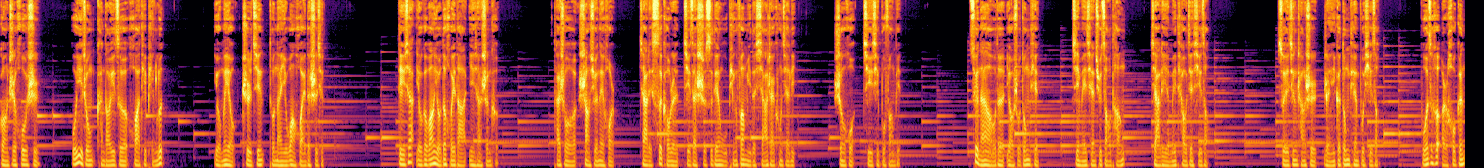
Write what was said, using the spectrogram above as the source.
广知乎时，无意中看到一则话题评论，有没有至今都难以忘怀的事情？底下有个网友的回答印象深刻。他说，上学那会儿，家里四口人挤在十四点五平方米的狭窄空间里。生活极其不方便，最难熬的要数冬天，既没钱去澡堂，家里也没条件洗澡，所以经常是忍一个冬天不洗澡，脖子和耳后根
